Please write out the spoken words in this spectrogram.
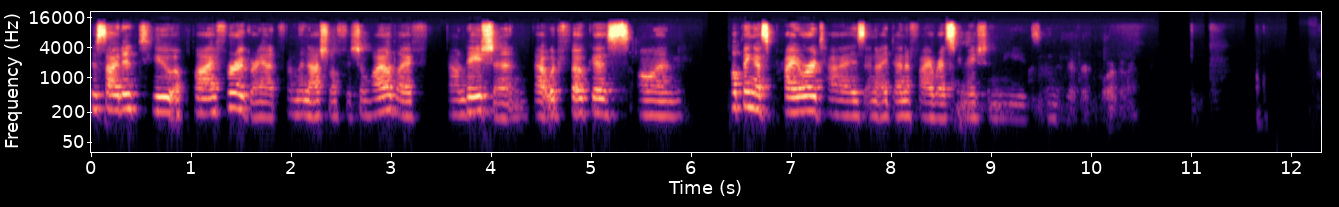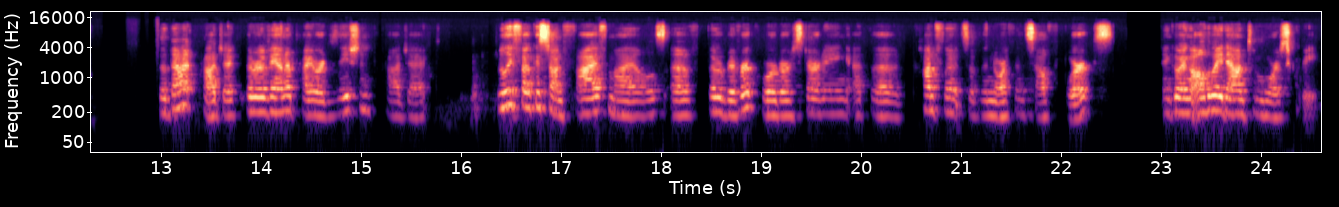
decided to apply for a grant from the National Fish and Wildlife Foundation that would focus on helping us prioritize and identify restoration needs in the river corridor. So that project, the Rivanna Prioritization Project, really focused on five miles of the river corridor, starting at the confluence of the North and South Forks and going all the way down to Moores Creek.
